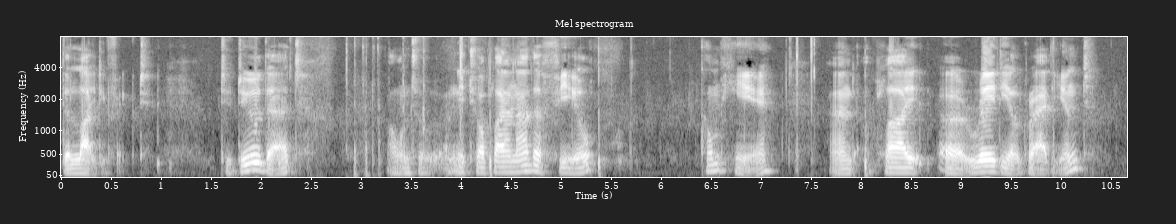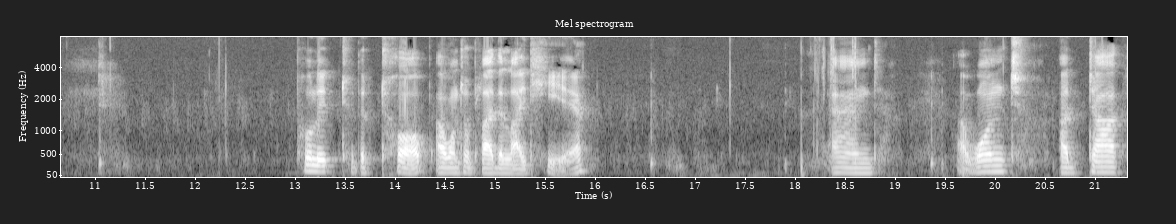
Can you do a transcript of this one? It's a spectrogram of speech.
the light effect. To do that I want to I need to apply another fill. Come here and apply a radial gradient pull it to the top. I want to apply the light here. And I want a dark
